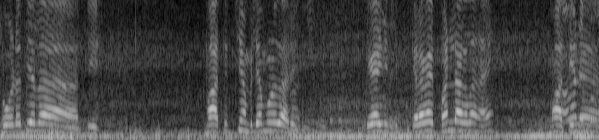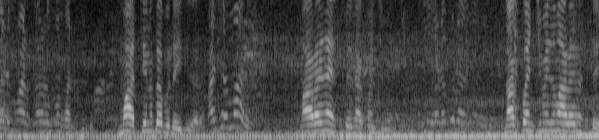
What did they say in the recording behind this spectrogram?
थोडं त्याला ती मातीत चेंबल्यामुळे झाली ती. ते काय ते- त्याला काय फन लागला नाही. मातीनं मातीनं दबलंय ती जरा. मारायला नसते नागपंचमी नागपंचमीचं मारायला नसते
